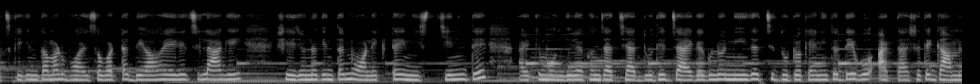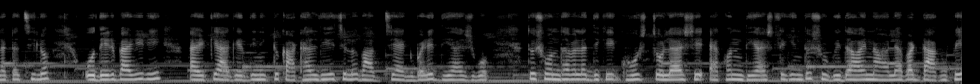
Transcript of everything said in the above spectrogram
আজকে কিন্তু আমার ভয়েস ওভারটা দেওয়া হয়ে গেছিল আগেই, সেই জন্য কিন্তু আমি অনেকটাই নিশ্চিন্তে আর কি মন্দিরে এখন যাচ্ছি। আর দুধের জায়গাগুলো নিয়ে যাচ্ছি, দুটো ক্যানি তো দেবো, আর তার সাথে গামলাটা ছিল ওদের বাড়িরই, আর কি আগের দিন একটু কাঁঠাল দিয়েছিল, ভাবছি একবারে দিয়ে আসব। তো সন্ধ্যাবেলার দিকে ঘোষ চলে আসে, এখন দিয়ে আসলে কিন্তু সুবিধা হয়, নাহলে আবার ডাকবে,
